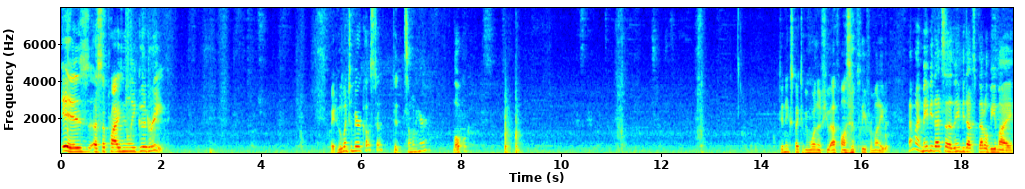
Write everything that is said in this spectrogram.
is a surprisingly good read. Wait, who went to Miracosta? Did someone hear? Local? Didn't expect to be more than a few F bombs a plea for money, but that might maybe that's a maybe that's that'll be my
